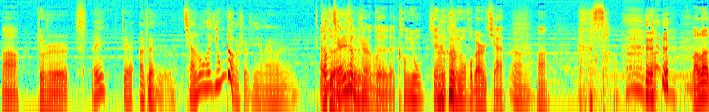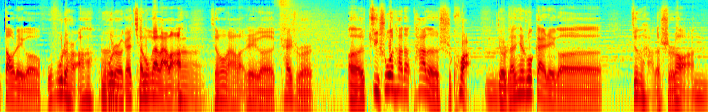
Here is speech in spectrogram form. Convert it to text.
啊，就是哎，这啊，对对对，乾隆和雍正时期应该说是呃康乾盛世嘛，对对对，康雍先是康雍，后边是乾，嗯。操，啊完了到这个胡夫这儿啊，胡夫这儿该乾隆该来了啊，嗯乾隆来了，这个开始，呃，据说他的他的石块就是咱先说盖这个金字塔的石头啊，嗯。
